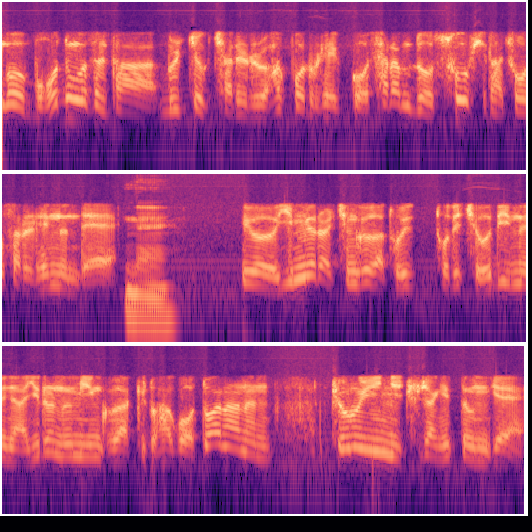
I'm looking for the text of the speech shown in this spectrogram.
뭐 모든 것을 다 물적 자료를 확보를 했고 사람도 수없이 다 조사를 했는데 네. 그 인멸할 증거가 도, 도대체 어디 있느냐 이런 의미인 것 같기도 하고 또 하나는 변호인이 주장했던 게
